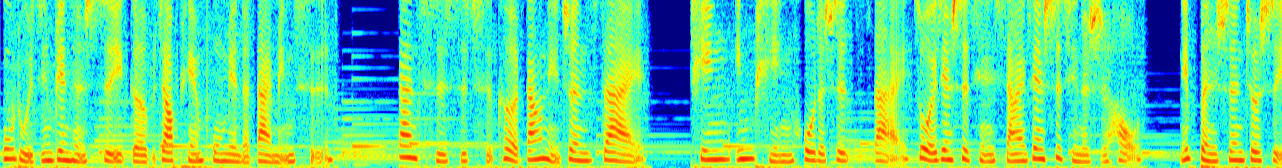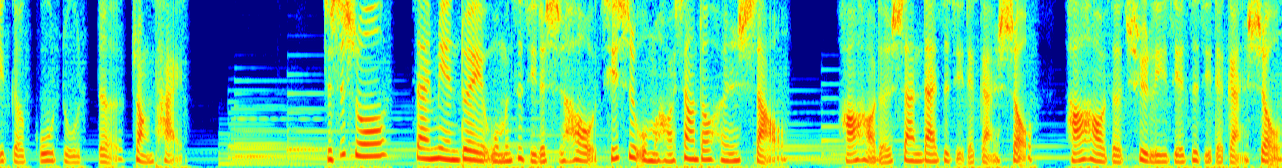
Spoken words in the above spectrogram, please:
孤独已经变成是一个比较偏负面的代名词，但此时此刻，当你正在听音频或者是在做一件事情、想一件事情的时候，你本身就是一个孤独的状态。只是说，在面对我们自己的时候，其实我们好像都很少好好的善待自己的感受，好好的去理解自己的感受。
